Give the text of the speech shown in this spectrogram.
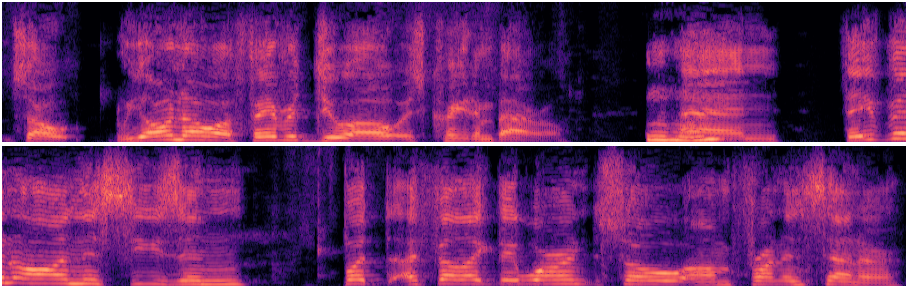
so we all know our favorite duo is Crate and Barrel. Mm-hmm. and they've been on this season, but I felt like they weren't so um, front and center.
